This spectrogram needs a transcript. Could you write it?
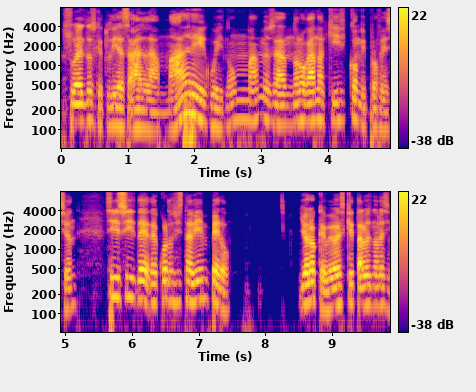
sueldos que tú digas, a la madre, güey, no mames, o sea, no lo gano aquí con mi profesión. Sí, sí, de, de acuerdo, sí está bien, pero Yo lo que veo es que tal vez no les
